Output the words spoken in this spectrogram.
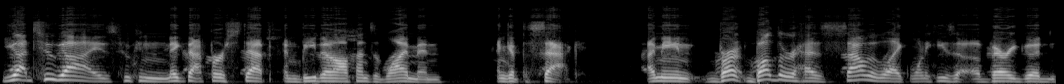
you got two guys who can make that first step and beat an offensive lineman and get the sack. I mean, Butler has sounded like one. He's a, very good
